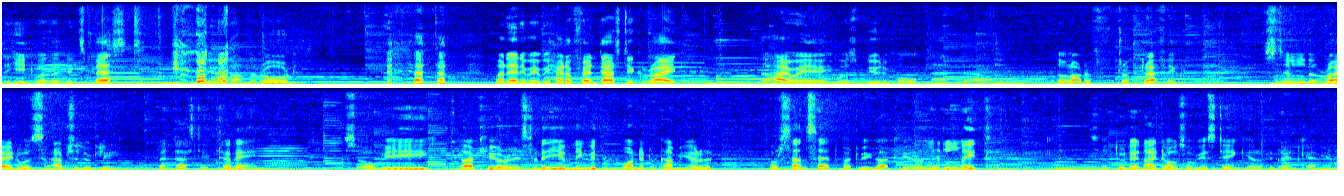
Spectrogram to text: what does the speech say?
the heat was at its best, we were on the road. but anyway, we had a fantastic ride. The highway was beautiful and uh, a lot of truck traffic. Still, the ride was absolutely fantastic terrain. So we got here yesterday evening, we wanted to come here for sunset, but we got here a little late. So today night also we are staying here at the Grand Canyon.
